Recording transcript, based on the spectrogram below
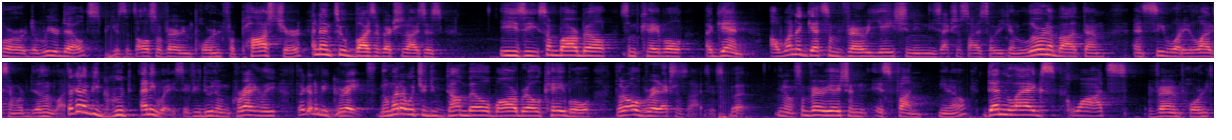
for the rear delts because it's also very important for posture. And then two bicep exercises, easy, some barbell, some cable. Again, I want to get some variation in these exercises so you can learn about them and see what he likes and what he doesn't like. They're going to be good anyways. If you do them correctly, they're going to be great. No matter what you do, dumbbell, barbell, cable, they're all great exercises. But, you know, some variation is fun, you know? Then legs, squats, very important.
